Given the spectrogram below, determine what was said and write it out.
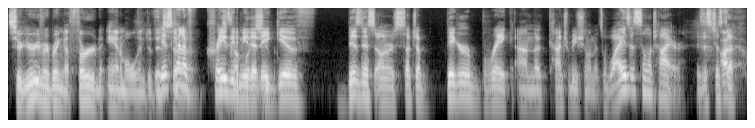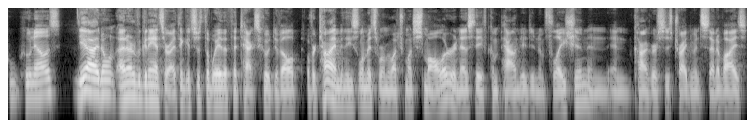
So you're even bringing a third animal into this. It's kind uh, of crazy to me that they give business owners such a bigger break on the contribution limits. Why is it so much higher? Is this just I, a who, who, knows? Yeah, I don't I don't have a good answer. I think it's just the way that the tax code developed over time and these limits were much much smaller and as they've compounded in inflation and and Congress has tried to incentivize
